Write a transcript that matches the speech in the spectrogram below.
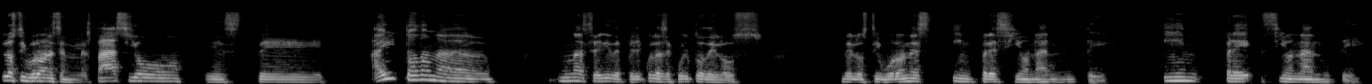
los tiburones en el espacio, este, hay toda una, una serie de películas de culto de los, de los tiburones impresionante. Impresionante.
